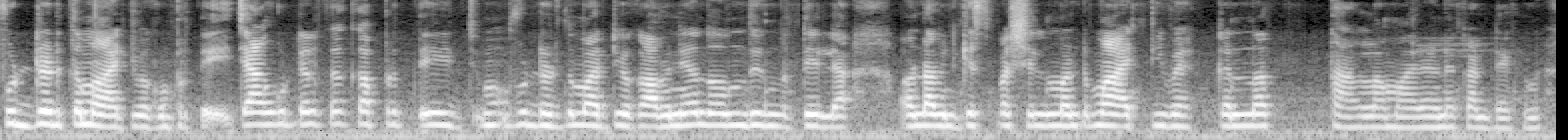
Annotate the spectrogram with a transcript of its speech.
ഫുഡ് എടുത്ത് മാറ്റി വെക്കും. പ്രത്യേകിച്ച് ആൺകുട്ടികൾക്കൊക്കെ പ്രത്യേകിച്ച് ഫുഡ് എടുത്ത് മാറ്റി വെക്കും. അവനെ ഒന്നും തിന്നിട്ടില്ല. അതുകൊണ്ട് അവനിക്ക് സ്പെഷ്യൽ മണ്ട് മാറ്റി വെക്കുന്ന തള്ളമാരാണ് കണ്ടേക്കുന്നത്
